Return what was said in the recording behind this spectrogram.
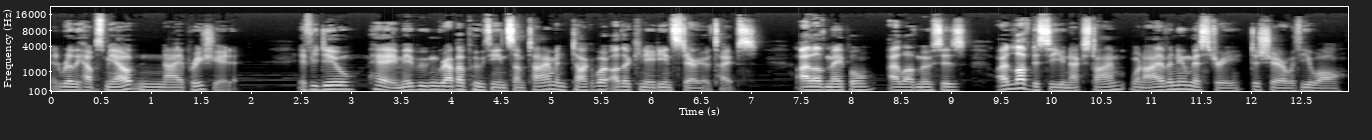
It really helps me out and I appreciate it. If you do, hey, maybe we can grab a poutine sometime and talk about other Canadian stereotypes. I love maple, I love mooses. I'd love to see you next time when I have a new mystery to share with you all.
